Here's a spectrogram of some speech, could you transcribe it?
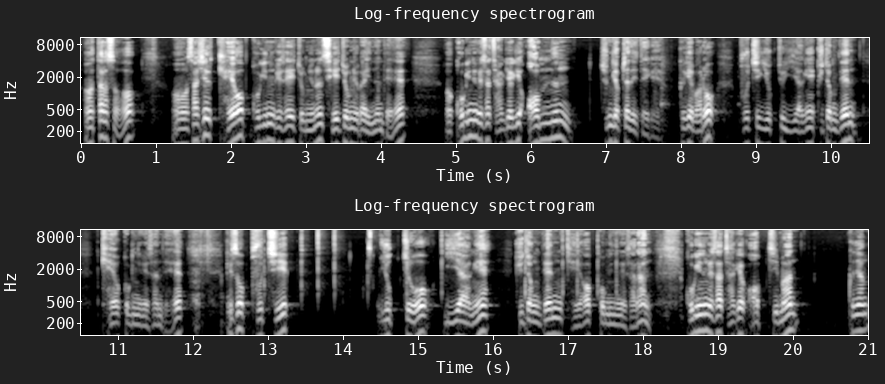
어, 따라서 어, 사실 개업 공인중개사의 종류는 세 종류가 있는데 어, 공인중개사 자격이 없는 중개업자들이 되게요. 그게 바로 부칙 6조 2항에 규정된 개업 공인중개사인데 그래서 부칙 6조 2항에 규정된 개업 공인중개사란 공인중개사 자격 없지만 그냥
